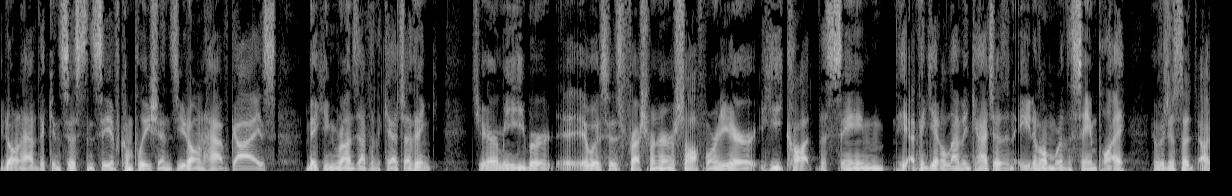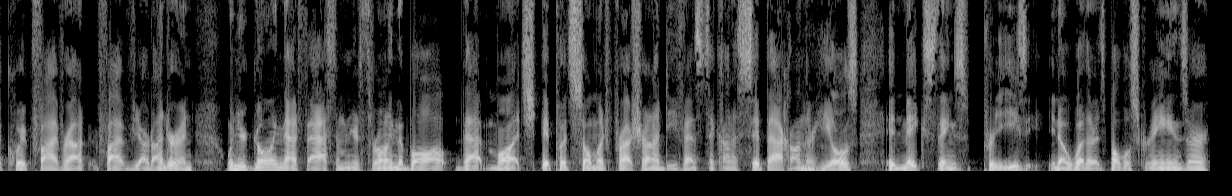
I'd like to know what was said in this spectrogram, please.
You don't have the consistency of completions. You don't have guys making runs after the catch. I think Jeremy Ebert, it was his freshman or sophomore year. He caught the same. He, I think he had 11 catches and eight of them were the same play. It was just a, a quick five route, five yard under. And when you're going that fast and when you're throwing the ball that much, it puts so much pressure on a defense to kind of sit back on their mm-hmm. heels. It makes things pretty easy. You know, whether it's bubble screens or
